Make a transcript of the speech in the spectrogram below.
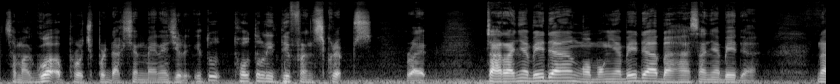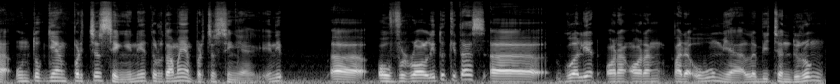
sama gua approach production manager itu totally different scripts, right? Caranya beda, ngomongnya beda, bahasanya beda. Nah, untuk yang purchasing ini terutama yang purchasing ya. Ini uh, overall itu kita uh, gua lihat orang-orang pada umumnya lebih cenderung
